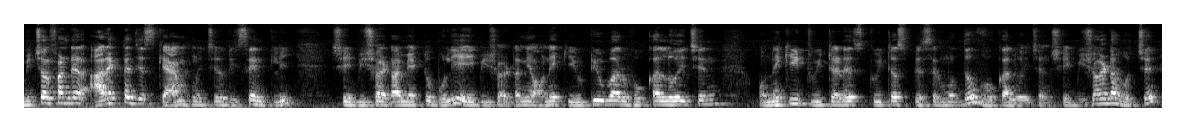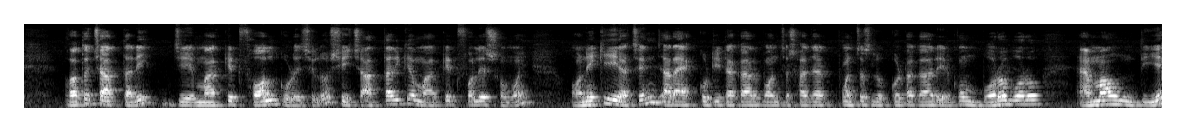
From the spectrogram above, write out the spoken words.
মিউচুয়াল ফান্ডের আরেকটা যে স্ক্যাম হয়েছে রিসেন্টলি সেই বিষয়টা আমি একটু বলি। এই বিষয়টা নিয়ে অনেক ইউটিউবার ভোকাল হয়েছেন, অনেকেই টুইটারে টুইটার স্পেসের মধ্যেও ভোকাল হয়েছেন। সেই বিষয়টা হচ্ছে, গত চার তারিখ যে মার্কেট ফল করেছিল, সেই চার তারিখে মার্কেট ফলের সময় অনেকেই আছেন যারা এক কোটি টাকার, পঞ্চাশ হাজার, পঞ্চাশ লক্ষ টাকার এরকম বড় বড় অ্যামাউন্ট দিয়ে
